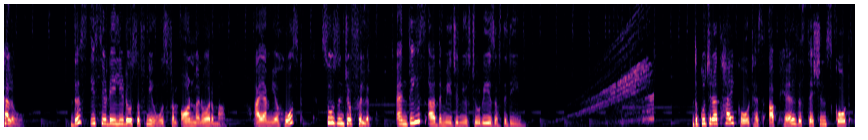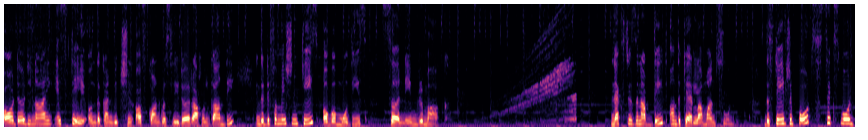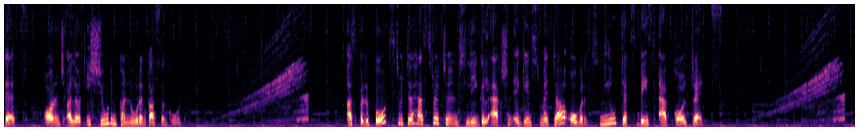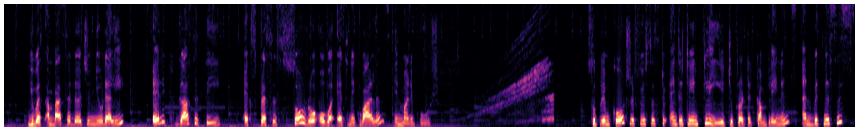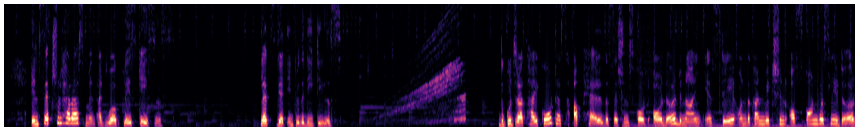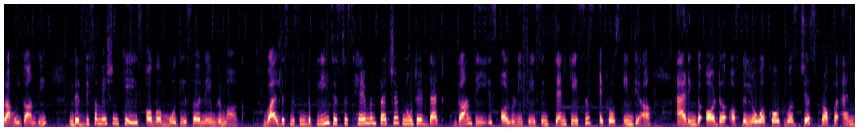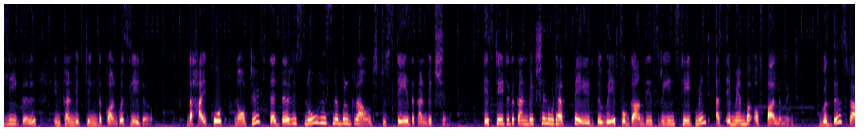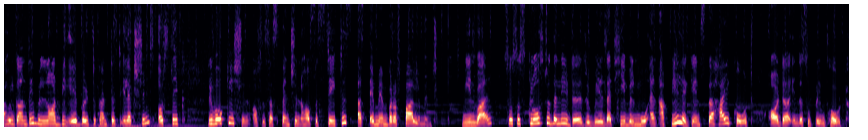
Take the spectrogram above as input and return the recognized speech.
Hello. This is your daily dose of news from Onmanorama. I am your host, Susan Jo Philip, and these are the major news stories of the day. The Gujarat High Court has upheld the Sessions Court order denying a stay on the conviction of Congress leader Rahul Gandhi in the defamation case over Modi's surname remark. Next is an update on the Kerala monsoon. The state reports six more deaths, orange alert issued in Kannur and Kasaragod. As per reports, Twitter has threatened legal action against Meta over its new text based app called Threads. US Ambassador to New Delhi, Eric Garcetti, expresses sorrow over ethnic violence in Manipur. Supreme Court refuses to entertain plea to protect complainants and witnesses in sexual harassment at workplace cases. Let's get into the details. The Gujarat High Court has upheld the Sessions Court order denying a stay on the conviction of Congress leader Rahul Gandhi in the defamation case over Modi's surname remark. While dismissing the plea, Justice Hemant Prachchhak noted that Gandhi is already facing 10 cases across India, adding the order of the lower court was just, proper, and legal in convicting the Congress leader. The High Court noted that there is no reasonable ground to stay the conviction. A stay to the conviction would have paved the way for Gandhi's reinstatement as a member of parliament. With this, Rahul Gandhi will not be able to contest elections or seek revocation of the suspension of his status as a member of parliament. Meanwhile, sources close to the leader reveal that he will move an appeal against the High Court order in the Supreme Court.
